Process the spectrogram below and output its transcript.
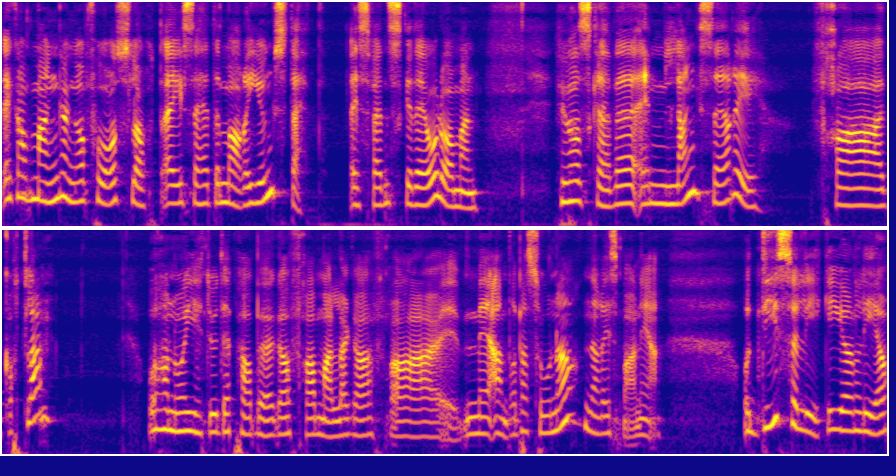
Jeg har mange ganger foreslått ei som heter Mari Jungstedt. Ei svenske det òg, da, men hun har skrevet en lang serie fra Gotland. Og har nå gitt ut et par bøker fra Malaga fra, med andre personer nede i Spania. Og de som liker Jørn Lier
